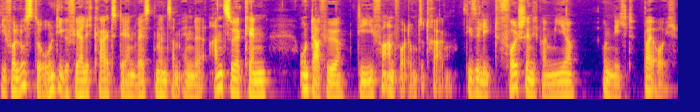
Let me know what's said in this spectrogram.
die Verluste und die Gefährlichkeit der Investments am Ende anzuerkennen und dafür die Verantwortung zu tragen. Diese liegt vollständig bei mir und nicht bei euch.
